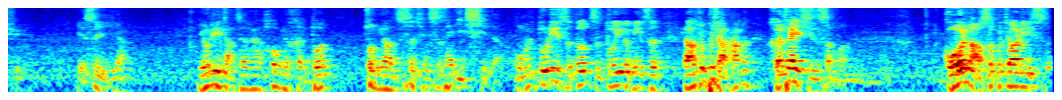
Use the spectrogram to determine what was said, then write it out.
去，也是一样。牛李党争和后面很多重要的事情是在一起的。我们读历史都只读一个名词，然后就不晓得他们合在一起是什么。国文老师不教历史，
